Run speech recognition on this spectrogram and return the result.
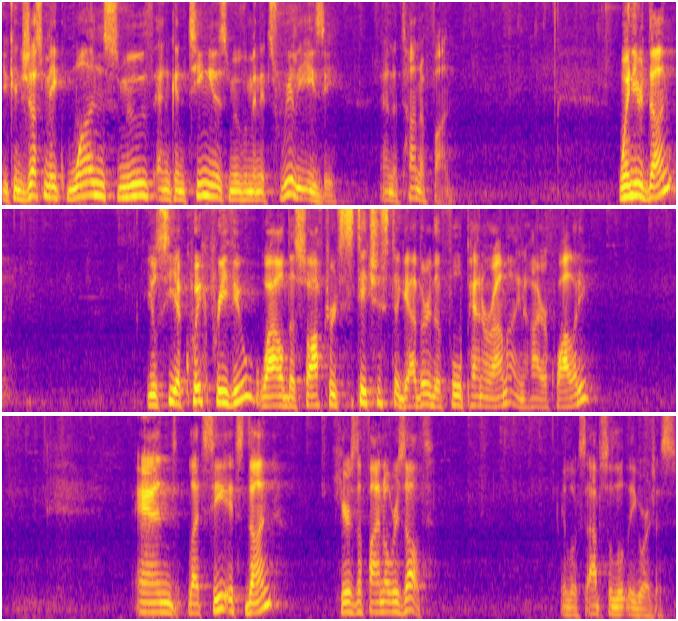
You can just make one smooth and continuous movement. It's really easy and a ton of fun. When you're done, you'll see a quick preview while the software stitches together the full panorama in higher quality. And let's see, it's done. Here's the final result. It looks absolutely gorgeous.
